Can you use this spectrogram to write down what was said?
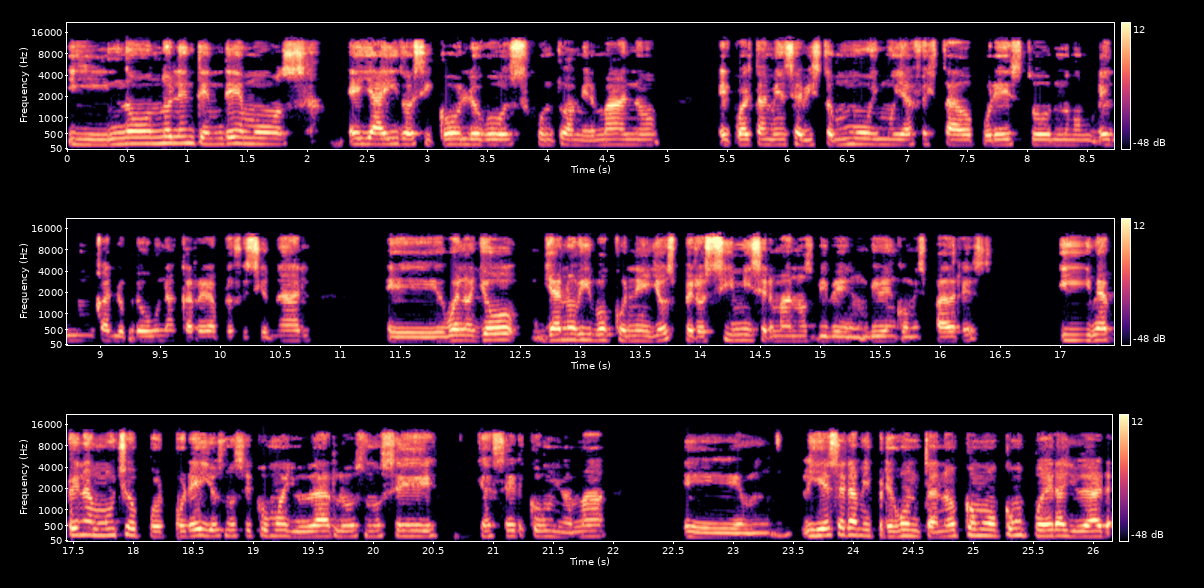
y no, no le entendemos. Ella ha ido a psicólogos junto a mi hermano, el cual también se ha visto muy, muy afectado por esto. No, él nunca logró una carrera profesional. Eh, bueno, yo ya no vivo con ellos, pero sí mis hermanos viven, viven con mis padres y me apena mucho por, por ellos, no sé cómo ayudarlos, no sé qué hacer con mi mamá. Eh, y esa era mi pregunta, ¿no? ¿Cómo, cómo poder ayudar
